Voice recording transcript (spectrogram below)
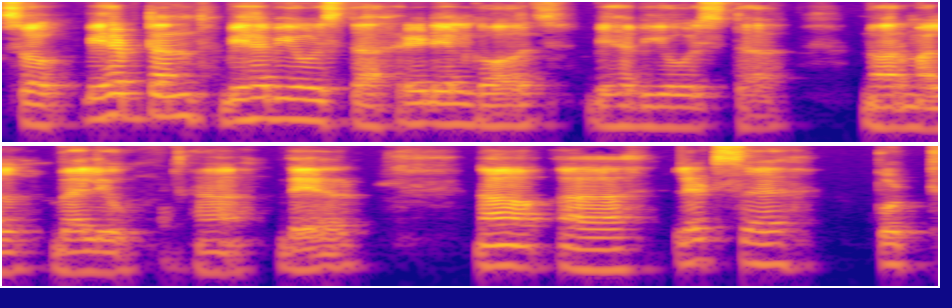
so we have done, we have used the radial gauge, we have used the normal value uh, there. Now uh, let's uh, put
